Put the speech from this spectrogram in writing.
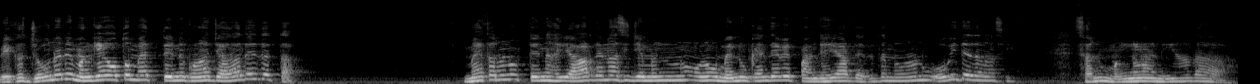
ਬਿਕਾਜ਼ ਜੋ ਉਹਨਾਂ ਨੇ ਮੰਗਿਆ, ਉਹ ਤੋਂ ਮੈਂ ਤਿੰਨ ਗੁਣਾ ਜ਼ਿਆਦਾ ਦੇ ਦਿੱਤਾ। ਮੈਂ ਤਾਂ ਉਹਨਾਂ ਨੂੰ 3000 ਦੇਣਾ ਸੀ, ਜੇ ਮੈਨੂੰ ਉਹ ਮੈਨੂੰ ਕਹਿੰਦੇ ਵੀ 5000 ਦੇ ਦੇ, ਤਾਂ ਮੈਂ ਉਹਨਾਂ ਨੂੰ ਉਹ ਵੀ ਦੇ ਦੇਣਾ ਸੀ। ਸਾਨੂੰ ਮੰਗਣਾ ਨਹੀਂ ਆਉਂਦਾ।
